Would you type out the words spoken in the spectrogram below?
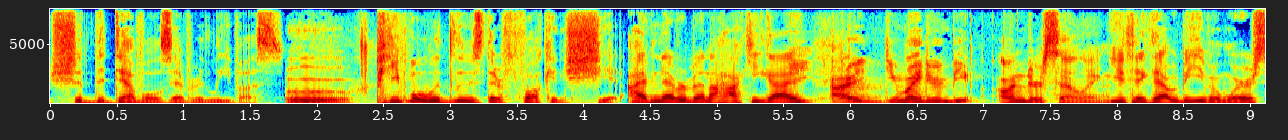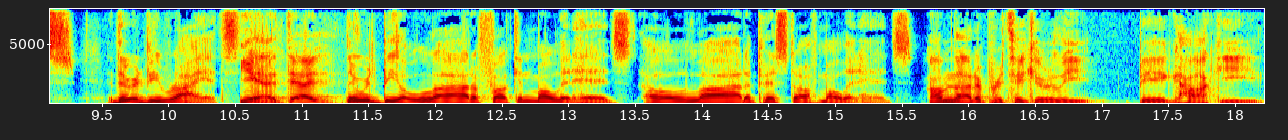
should the Devils ever leave us. Ooh. People would lose their fucking shit. I've never been a hockey guy. You, I, you might even be underselling. You think that would be even worse? There would be riots. yeah, that, There would be a lot of fucking mullet heads, a lot of pissed off mullet heads. I'm not a particularly big hockey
